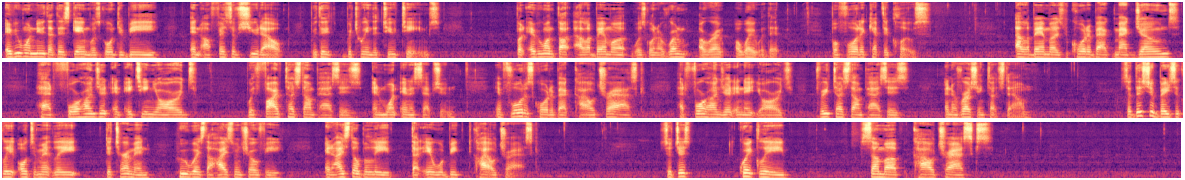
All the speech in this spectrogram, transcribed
Everyone knew that this game was going to be an offensive shootout between the two teams. But everyone thought Alabama was going to run away with it. But Florida kept it close. Alabama's quarterback Mac Jones had 418 yards with five touchdown passes and one interception. And Florida's quarterback Kyle Trask had 408 yards, three touchdown passes, and a rushing touchdown. So this should basically ultimately determine who wins the Heisman Trophy, and I still believe that it would be Kyle Trask. So just quickly sum up Kyle Trask's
